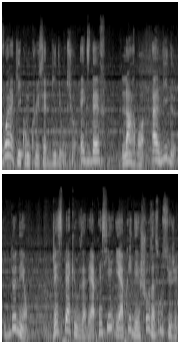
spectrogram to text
Voilà qui conclut cette vidéo sur XDEF, l'arbre avide de néant. J'espère que vous avez apprécié et appris des choses à son sujet.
